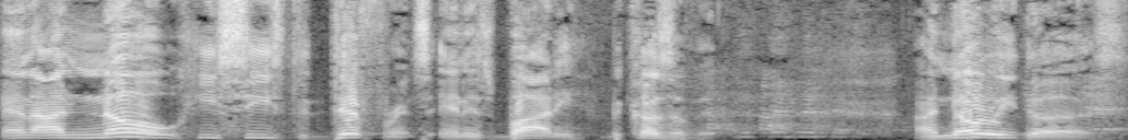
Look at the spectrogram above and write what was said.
and I know he sees the difference in his body because of it. I know he does.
